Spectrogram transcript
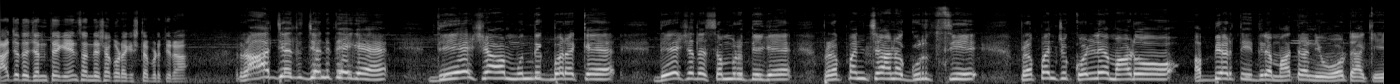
ರಾಜ್ಯದ ಜನತೆಗೆ ಏನು ಸಂದೇಶ ಕೊಡೋಕೆ ಇಷ್ಟಪಡ್ತೀರಾ? ರಾಜ್ಯದ ಜನತೆಗೆ ದೇಶ ಮುಂದಕ್ಕೆ ಬರೋಕ್ಕೆ ದೇಶದ ಸಮೃದ್ಧಿಗೆ ಪ್ರಪಂಚನ ಗುರುತಿಸಿ ಪ್ರಪಂಚಕ್ಕೆ ಒಳ್ಳೆ ಮಾಡೋ ಅಭ್ಯರ್ಥಿ ಇದ್ದರೆ ಮಾತ್ರ ನೀವು ಓಟ್ ಹಾಕಿ.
